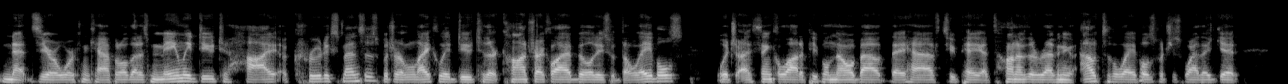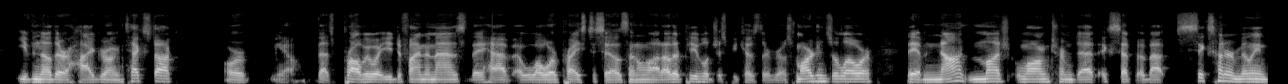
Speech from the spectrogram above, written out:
net zero working capital. That is mainly due to high accrued expenses, which are likely due to their contract liabilities with the labels, which I think a lot of people know about. They have to pay a ton of their revenue out to the labels, which is why they get, even though they're a high growing tech stock, or you know that's probably what you define them as. They have a lower price to sales than a lot of other people just because their gross margins are lower. They have not much long-term debt except about $600 million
